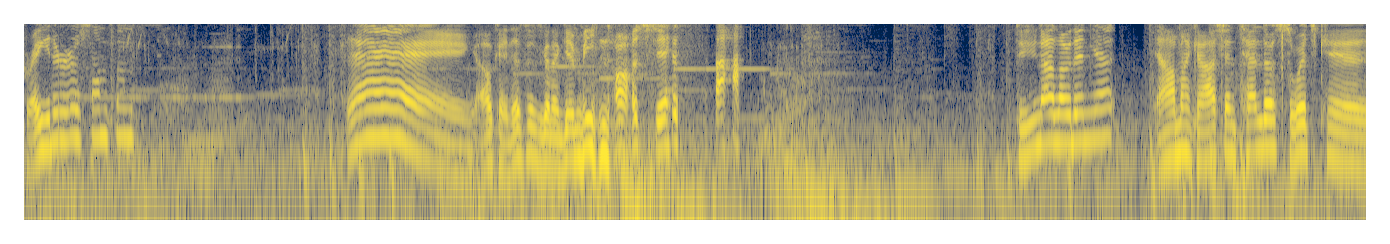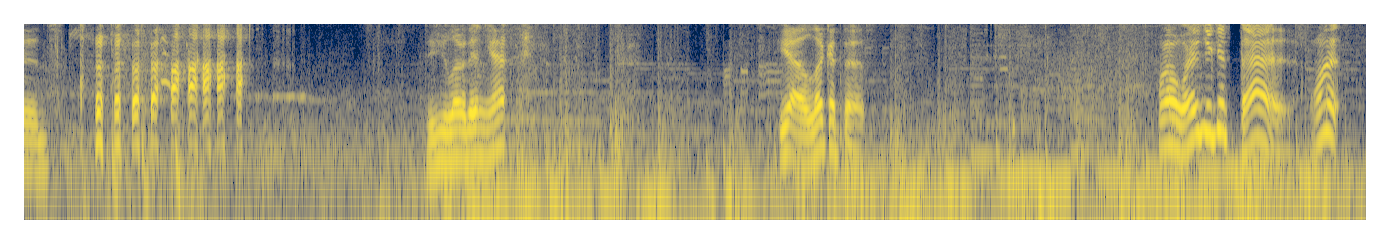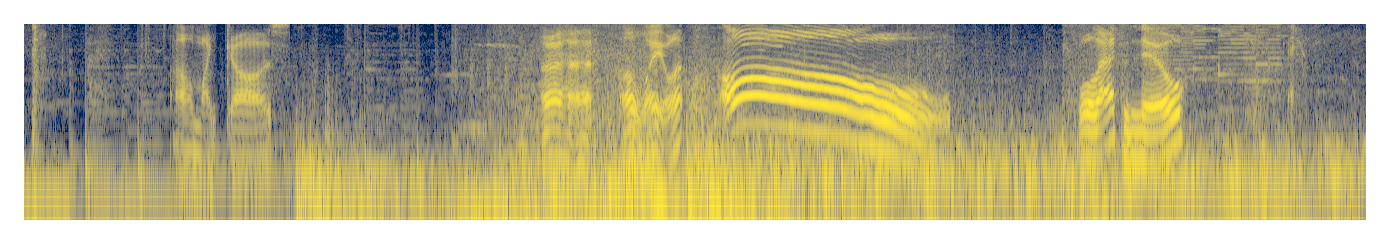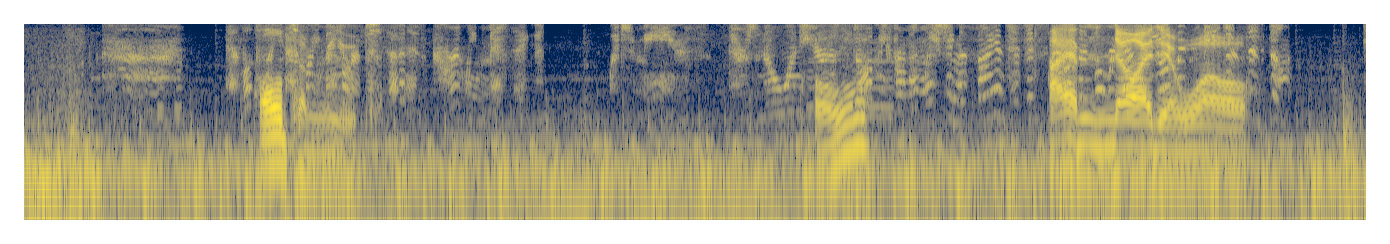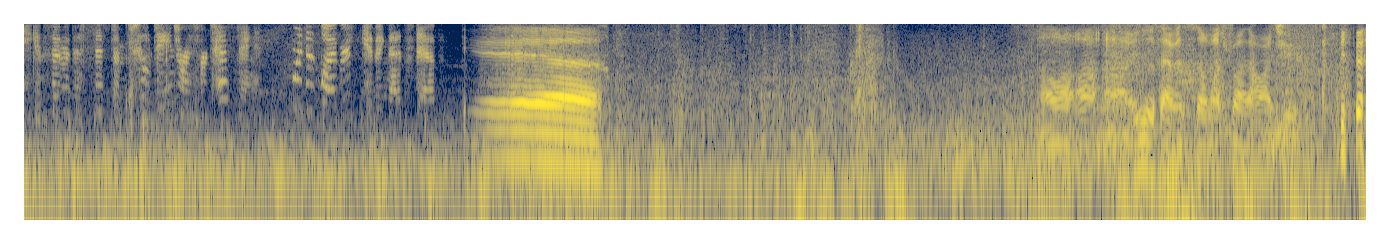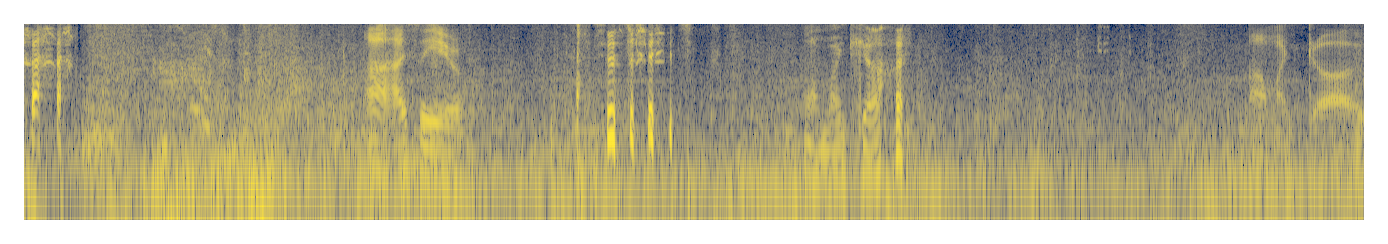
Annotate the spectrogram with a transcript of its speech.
crater or something? Dang! Okay, this is gonna get me nauseous. Do you not load in yet? Oh my gosh, Nintendo Switch kids. Did you load in yet? Yeah, look at this. Whoa, where did you get that? What? Oh my gosh. Uh, oh, wait, what? Oh! Well, that's new. Hold like to mute. Seven is currently missing, which means there's no one here oh. to stop me from unleashing the scientist I have no idea. Whoa. He considered the system too dangerous for testing, which is why we're skipping that step. Yeah. Oh, uh, uh, you're just having so much fun, aren't you? ah, I see you. oh my god. Oh my god.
